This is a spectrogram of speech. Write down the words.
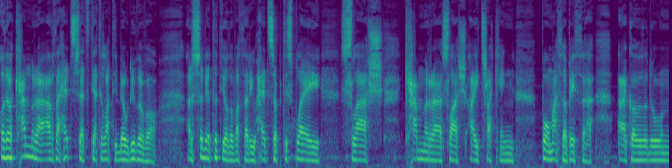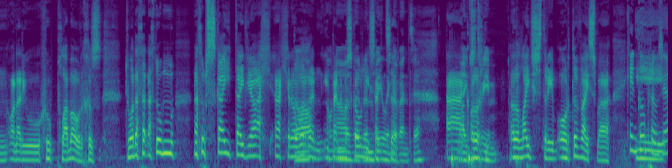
oedd efo camera a fatha headset di adeiladu mewn iddo fo. A'r syniad ydy oedd o fatha rhyw heads up display slash camera slash eye tracking bo math o bethau ac oedd nhw'n o'na rhyw hwpla mawr chos Dwi'n nath, nath nhw'n nath nhw'n skydive all, allan o Warren i Ben y Moscone Centre. Event, yeah. Ac live stream. Oedd y live stream o'r dyfais ma. Cyn GoPros, ie.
